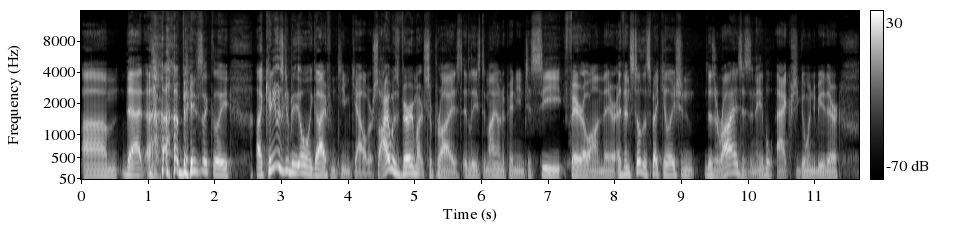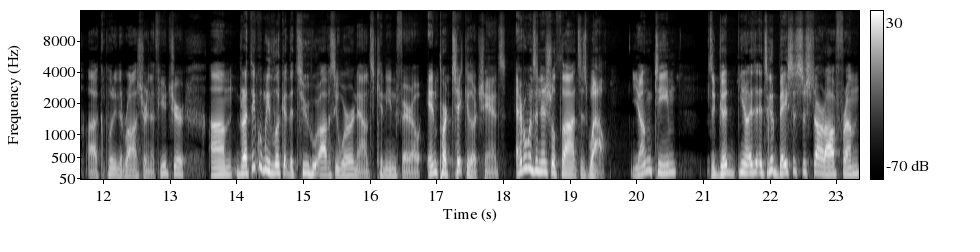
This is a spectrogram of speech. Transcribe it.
um, that uh, basically uh, Kenny was going to be the only guy from Team Kaliber. So I was very much surprised, at least in my own opinion, to see Fero on there. And then still the speculation does arise: is Enable actually going to be there, uh, completing the roster in the future? Um, but I think when we look at the two who obviously were announced, Kenny and Fero, in particular, chance everyone's initial thoughts as well. Young team. It's a good, you know, it's a good basis to start off from.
